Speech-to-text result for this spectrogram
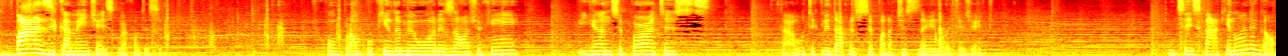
Basicamente é isso que vai acontecer. Eu comprar um pouquinho do meu Horizonte aqui. Young Separatists. Tá, vou ter que lidar com esses separatistas aí, não vai ter jeito. 26k aqui não é legal.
